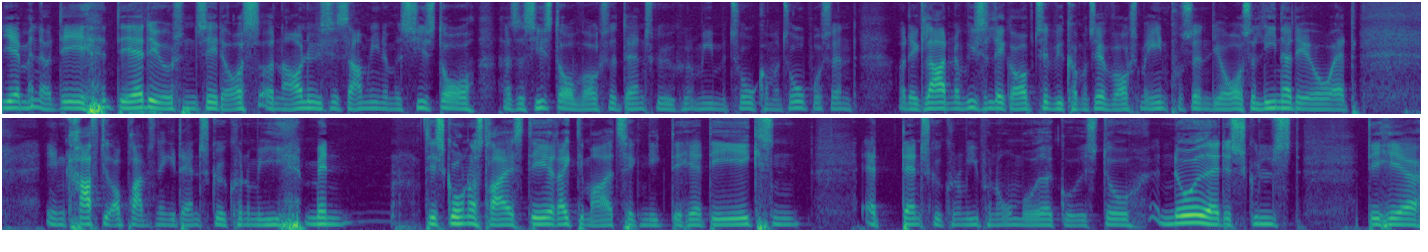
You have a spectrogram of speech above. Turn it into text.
Jamen, og det, det er det jo sådan set også, og navnligvis vi sammenligner med sidste år. Altså sidste år voksede dansk økonomi med 2,2 procent, og det er klart, når vi så lægger op til, at vi kommer til at vokse med 1 procent i år, så ligner det jo, at en kraftig opbremsning i dansk økonomi. Men det skal understreges, det er rigtig meget teknik det her. Det er ikke sådan, at dansk økonomi på nogen måde er gået i stå. Noget af det skyldes det her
